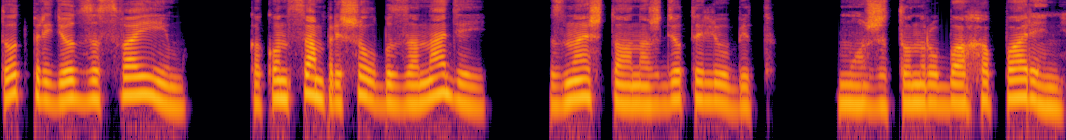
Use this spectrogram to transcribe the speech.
Тот придет за своим, как он сам пришел бы за Надей, зная, что она ждет и любит. Может, он рубаха-парень?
